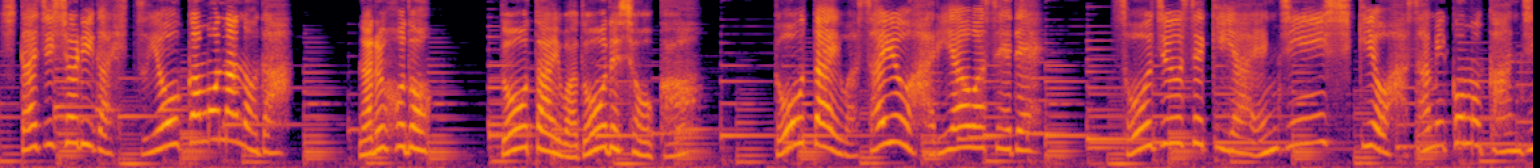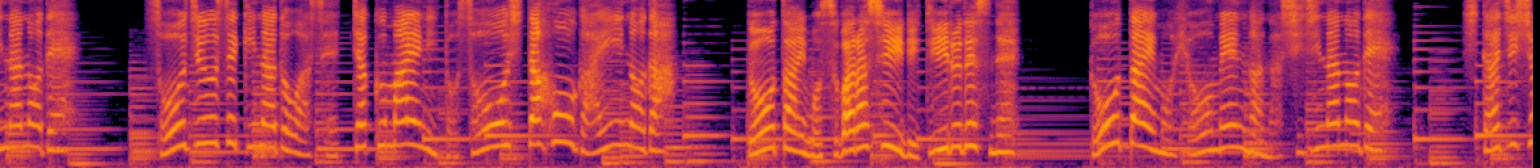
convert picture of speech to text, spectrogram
下地処理が必要かもなのだ。なるほど。胴体はどうでしょうか？胴体は左右貼り合わせで操縦席やエンジン一式を挟み込む感じなので操縦席などは接着前に塗装をした方がいいのだ。胴体も素晴らしいディティールですね。胴体も表面がなし地なので下地処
